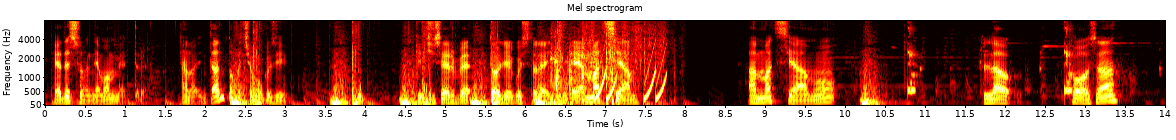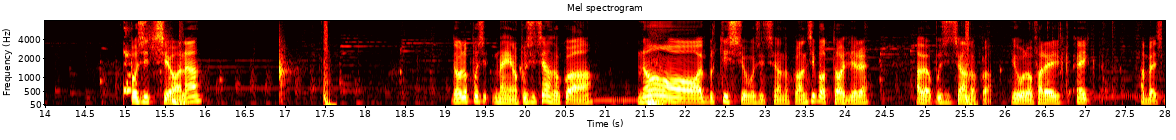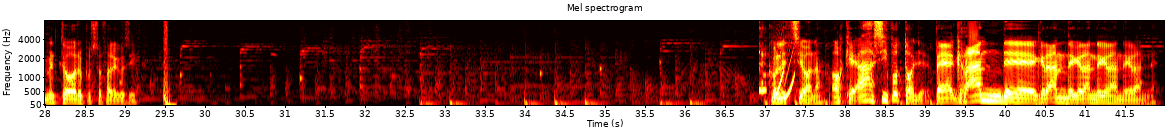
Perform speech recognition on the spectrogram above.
E adesso lo andiamo a mettere. Allora, intanto facciamo così. Che ci serve togliere questo legno. E ammazziamo. Ammazziamo. La cosa. Posiziona. Dove l'ho posizionato? Ma l'ho posizionato qua? No, è bruttissimo posizionato qua. Non si può togliere? Vabbè, ho posizionato qua. Io volevo fare il... il... Vabbè, smeltore posso fare così. Colleziona. Ok, ah, si può togliere. Beh, grande, grande, grande, grande, grande.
